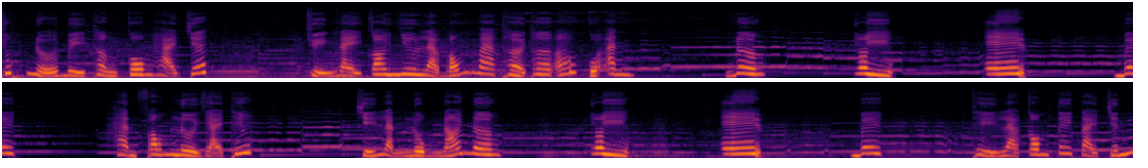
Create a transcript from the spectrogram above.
chút nữa bị thần côn hại chết. Chuyện này coi như là bóng ma thời thơ ấu của anh. Nương. Y. E. B. Hành Phong lười giải thích. Chỉ lạnh lùng nói nương Y E B. Thì là công ty tài chính.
